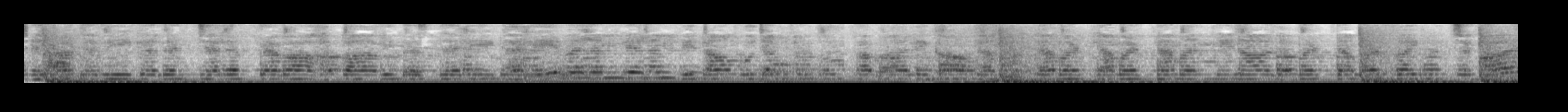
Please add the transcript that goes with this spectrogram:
जलागवीगगज्जल प्रवाह पावितस्तरे कलेवलम्ब्य लम्बिताम्बुजम् कृतुम् कपालिकाम् नमट्टमट्टमट्टमन्निनादमट्टमर्वयुच्चकार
